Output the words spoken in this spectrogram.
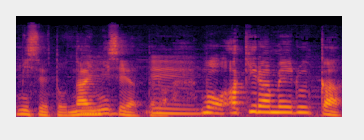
店とない店やったら、うん。もう諦めるか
